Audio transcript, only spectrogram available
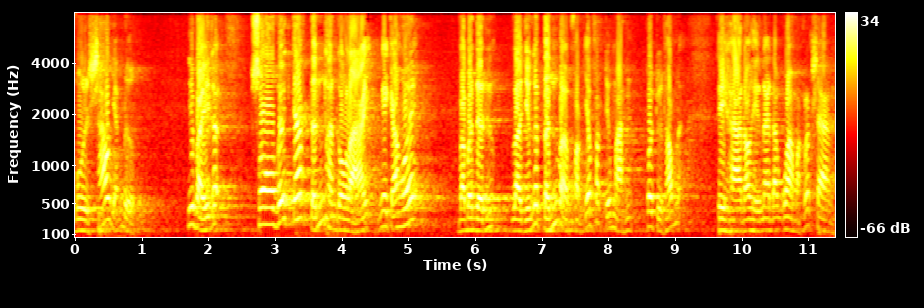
16 giảng đường như vậy đó so với các tỉnh thành còn lại ngay cả huế và bình định là những cái tỉnh mà phật giáo phát triển mạnh có truyền thống đó, thì hà nội hiện nay đã qua mặt rất xa này.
